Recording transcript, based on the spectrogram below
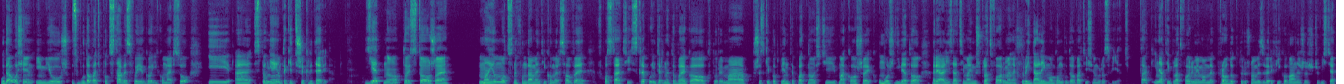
Udało się im już zbudować podstawę swojego e-commerce'u i e, spełniają takie trzy kryteria. Jedno to jest to, że mają mocny fundament e-commerce'owy, postaci sklepu internetowego, który ma wszystkie podpięte płatności, ma koszyk, umożliwia to realizację, mają już platformę, na której dalej mogą budować i się rozwijać. Tak? I na tej platformie mamy produkt, który już mamy zweryfikowany, że rzeczywiście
